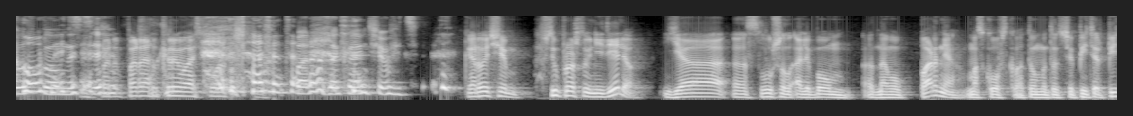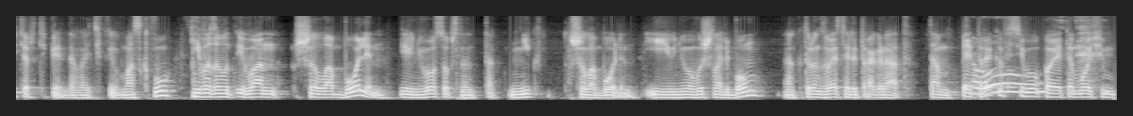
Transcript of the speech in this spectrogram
был в комнате. Пора, пора открывать фото. Пора заканчивать. Короче, всю прошлую неделю я э, слушал альбом одного парня московского, а то мы тут все Питер-Питер, теперь давайте в Москву. Его зовут Иван Шалоболин, и у него, собственно, так ник Шалоболин. И у него вышел альбом, который называется «Ретроград». Там пять треков всего, поэтому очень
